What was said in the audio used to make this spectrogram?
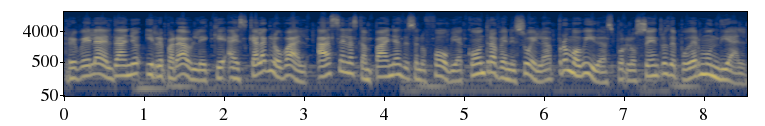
revela el daño irreparable que a escala global hacen las campañas de xenofobia contra Venezuela promovidas por los Centros de Poder Mundial,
